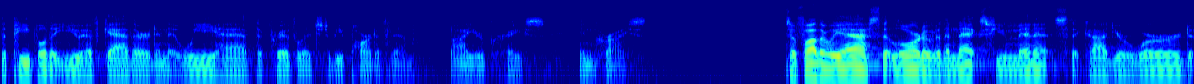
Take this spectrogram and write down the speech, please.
the people that you have gathered and that we have the privilege to be part of them by your grace in Christ. So, Father, we ask that, Lord, over the next few minutes, that God, your word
